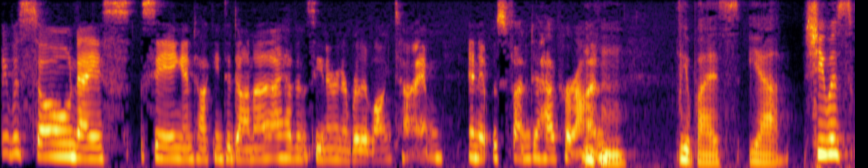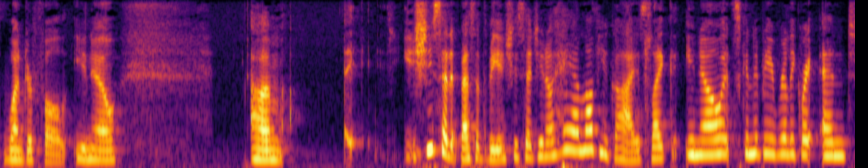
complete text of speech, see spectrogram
It was so nice seeing and talking to Donna. I haven't seen her in a really long time, and it was fun to have her on. Mm-hmm. It was, yeah. She was wonderful. You know, um, she said it best at the beginning. She said, you know, hey, I love you guys. Like, you know, it's going to be really great. And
